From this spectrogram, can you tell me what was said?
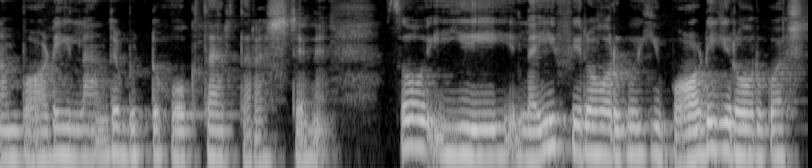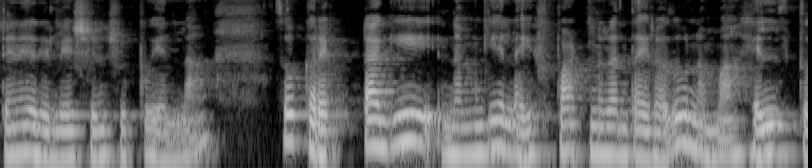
ನಮ್ಮ ಬಾಡಿ ಇಲ್ಲ ಅಂದರೆ ಬಿಟ್ಟು ಹೋಗ್ತಾ ಇರ್ತಾರೆ ಅಷ್ಟೇ ಸೊ, ಈ ಲೈಫ್ ಇರೋವರೆಗೂ, ಈ ಬಾಡಿ ಇರೋವರೆಗೂ ಅಷ್ಟೇ ರಿಲೇಷನ್ಶಿಪ್ಪು ಎಲ್ಲ. ಸೊ, ಕರೆಕ್ಟಾಗಿ ನಮಗೆ ಲೈಫ್ ಪಾರ್ಟ್ನರ್ ಅಂತ ಇರೋದು ನಮ್ಮ ಹೆಲ್ತ್.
